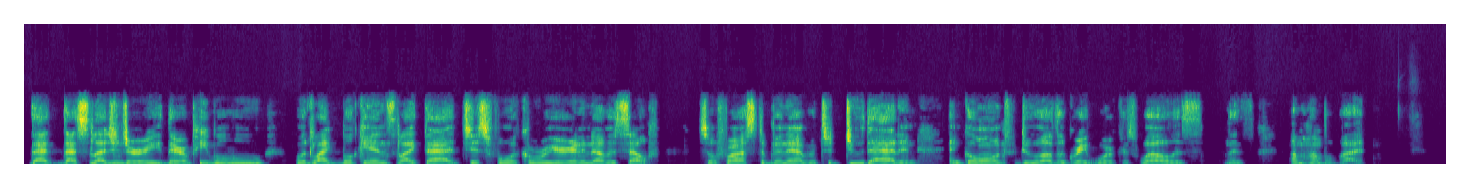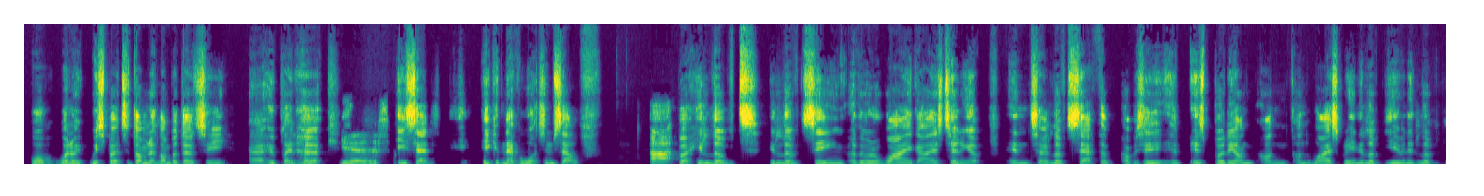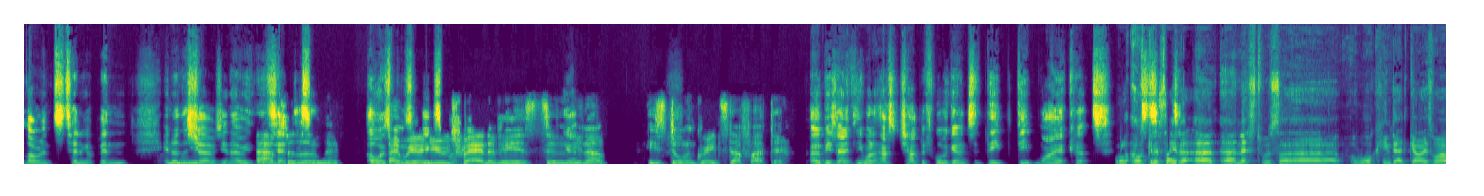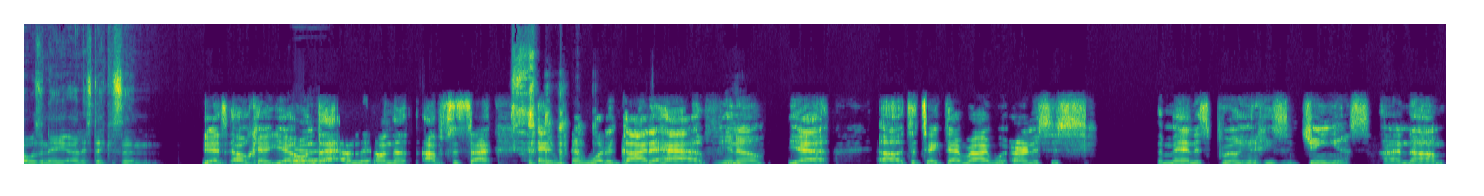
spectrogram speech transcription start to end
that that's legendary. There are people who would like bookends like that just for a career in and of itself. So for us to been able to do that and and go on to do other great work as well is, is I'm humbled by it. Well, when we- spoke to Domenick Lombardozzi, uh, who played Herc, Yes. he said he could never watch himself, Ah, but he loved he loved seeing other Wire guys turning up. And so he loved Seth, obviously his, his buddy on on on the Wire screen. He loved you, and he loved Lawrence turning up in in other shows. You know, he, he said absolutely. always And we're a huge smile. fan of his too. Yeah. You know, he's doing great stuff out there. Obe, is there anything you want to ask Chad before we go into deep deep Wire cuts? Well, I was going to say that er- Ernest was uh, a Walking Dead guy as well, wasn't he? Ernest Dickerson. Yes. Okay. Yeah. Yeah. On that, on the on the opposite side, and and what a guy to have. You Mm. know. Yeah. Uh, to take that ride with Ernest is the man is brilliant. He's a genius. And um,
